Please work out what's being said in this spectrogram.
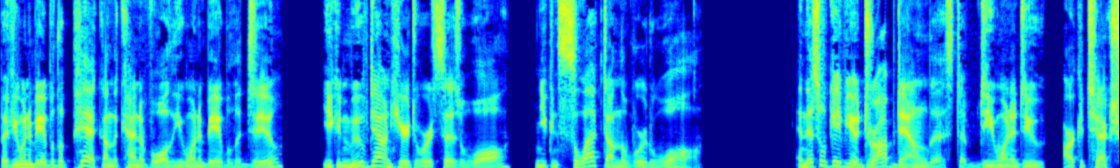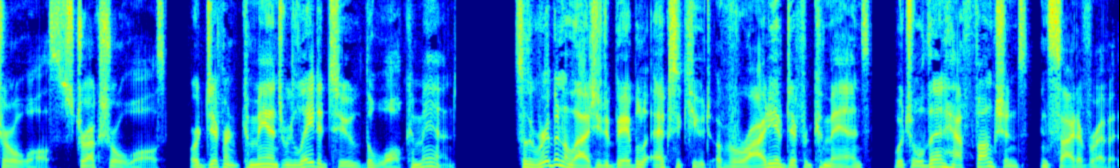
But if you want to be able to pick on the kind of wall that you want to be able to do, you can move down here to where it says wall and you can select on the word wall. And this will give you a drop down list of do you want to do architectural walls, structural walls, or different commands related to the wall command. So the ribbon allows you to be able to execute a variety of different commands, which will then have functions inside of Revit.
